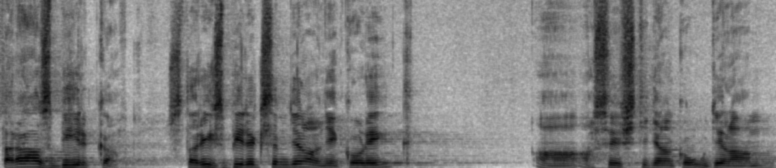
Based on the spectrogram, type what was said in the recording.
Stará sbírka. Starých sbírek jsem dělal několik a asi ještě nějakou udělám,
